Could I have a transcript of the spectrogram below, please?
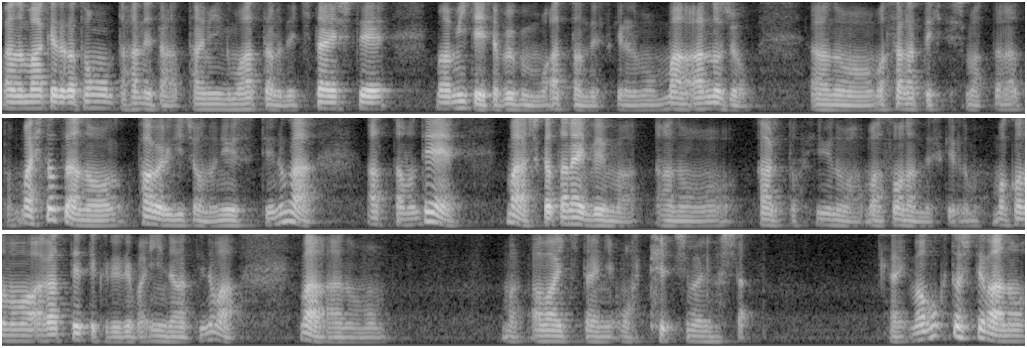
あのマーケットがトーンと跳ねたタイミングもあったので期待して、まあ、見ていた部分もあったんですけれども、まあ、案の定あの、まあ、下がってきてしまったなと、まあ、一つあのパウエル議長のニュースっていうのがあったので、まあ仕方ない部分はあのあるというのはまあそうなんですけれども、まあ、このまま上がってってくれればいいなっていうのは、まああのまあ、淡い期待に終わってしまいました。はいまあ、僕としてはあの、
